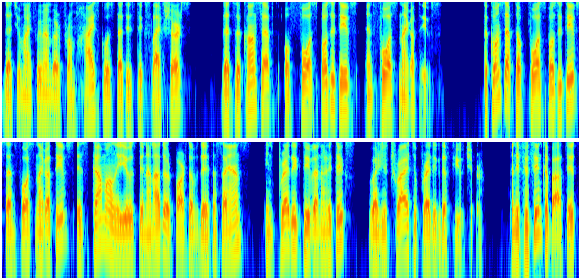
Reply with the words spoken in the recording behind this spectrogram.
that you might remember from high school statistics lectures. That's the concept of false positives and false negatives. The concept of false positives and false negatives is commonly used in another part of data science, in predictive analytics, where you try to predict the future. And if you think about it,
